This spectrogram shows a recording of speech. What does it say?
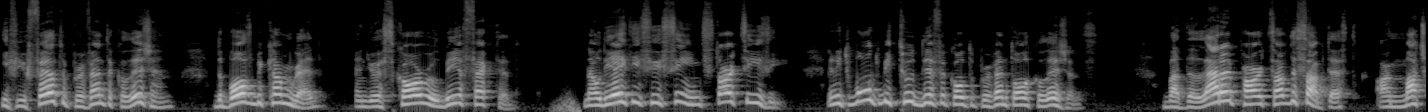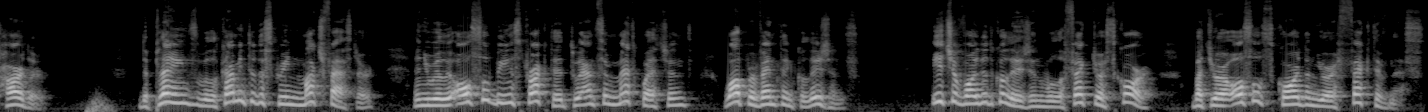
If you fail to prevent a collision, the balls become red and your score will be affected. Now the ATC sim starts easy, and it won't be too difficult to prevent all collisions. But the latter parts of the subtest are much harder. The planes will come into the screen much faster, and you will also be instructed to answer math questions while preventing collisions. Each avoided collision will affect your score, but you are also scored on your effectiveness.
